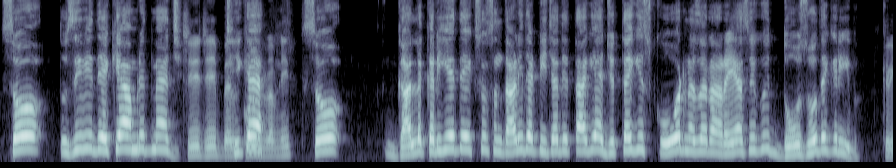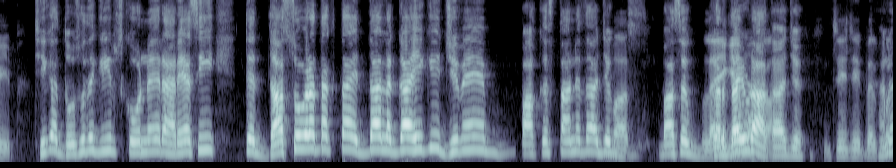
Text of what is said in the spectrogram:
ਸੋ ਤੁਸੀਂ ਵੀ ਦੇਖਿਆ ਅੰਮ੍ਰਿਤ ਮੈਚ? ਜੀ ਜੀ। ਬਿਲਕੁਲ ਰਵਨੀਤ। ਸੋ ਗੱਲ ਕਰੀਏ ਤੇ 147 ਦਾ ਟੀਚਾ ਦਿੱਤਾ ਗਿਆ ਜਿੱਥੇ ਕਿ ਸਕੋਰ ਨਜ਼ਰ ਆ ਰਿਹਾ ਸੀ ਕੋਈ 200 ਦੇ ਕਰੀਬ। ਕਰੀਬ। ਠੀਕ ਹੈ 200 ਦੇ ਕਰੀਬ ਸਕੋਰ ਨਜ਼ਰ ਆ ਰਿਹਾ ਸੀ ਤੇ 10 ਓਵਰਾਂ ਤੱਕ ਤਾਂ ਇਦਾਂ ਲੱਗਾ ਸੀ ਕਿ ਜਿਵੇਂ ਪਾਕਿਸਤਾਨ ਨੇ ਤਾਂ ਅੱਜ ਬਸ ਗਰਦਾ ਹੀ। ਉਡਾਤਾ ਅੱਜ। ਜੀ ਜੀ ਬਿਲਕੁਲ।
